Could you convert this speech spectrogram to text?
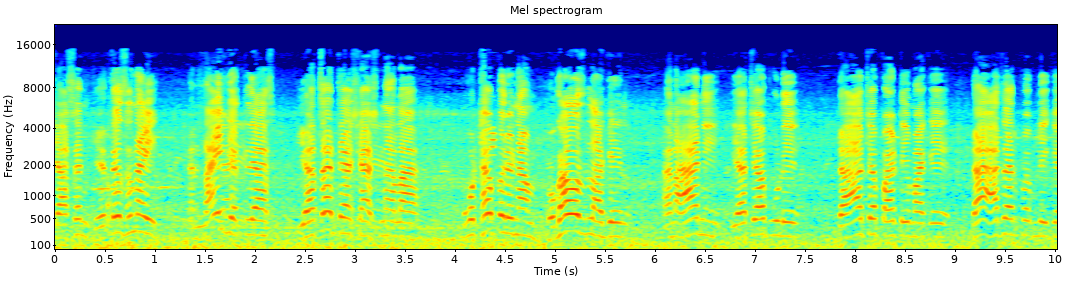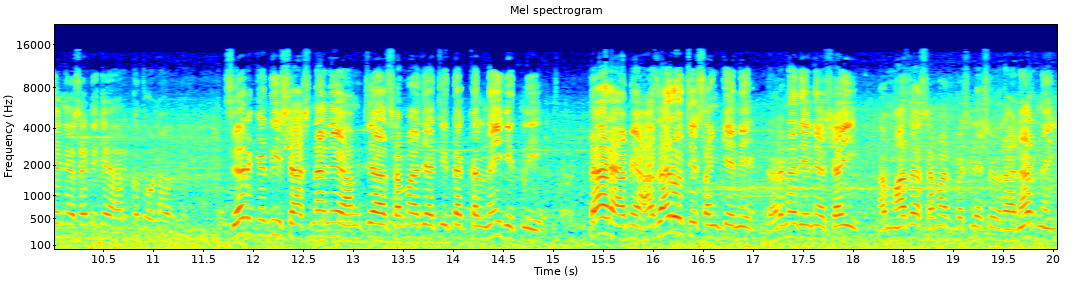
शासन घेतच नाही आणि नाही घेतल्यास याचा त्या शासनाला मोठा परिणाम भोगावाच लागेल. आणि आणि याच्यापुढे दहाच्या पाठीमागे दहा हजार पब्लिक येण्यासाठी काही हरकत होणार नाही. जर कधी शासनाने आमच्या समाजाची दखल नाही घेतली तर आम्ही हजारोच्या संख्येने धरणं देण्याशाही हा माझा समाज बसल्याशिवाय राहणार नाही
